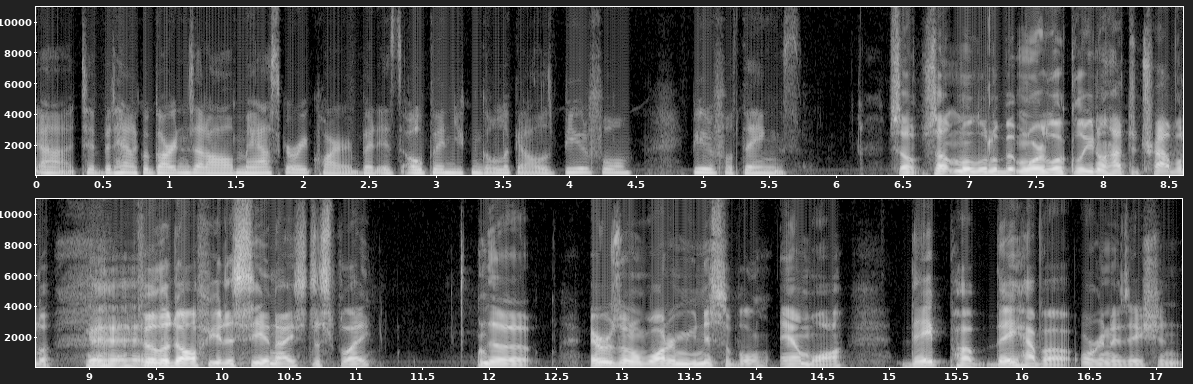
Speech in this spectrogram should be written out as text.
uh, to botanical gardens at all. masks are required, but it's open. You can go look at all those beautiful, beautiful things. So something a little bit more local. You don't have to travel to Philadelphia to see a nice display. The Arizona Water Municipal (AMWA) they pub they have a organization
